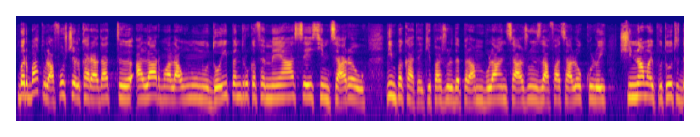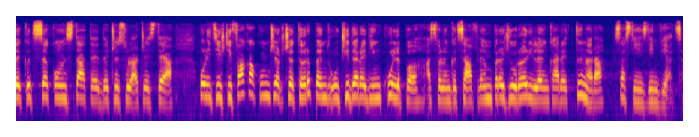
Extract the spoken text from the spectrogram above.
Bărbatul a fost cel care a dat uh, alarma la 112 pentru că femeia se simțea rău. Din păcate, echipajul de pe ambulanță a ajuns la fața locului și n-a mai putut decât să constate decesul acesteia. Polițiștii fac acum cercetări pentru ucidere din culpă, astfel încât să afle împrejurările în care tânăra s-a stins din viață.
